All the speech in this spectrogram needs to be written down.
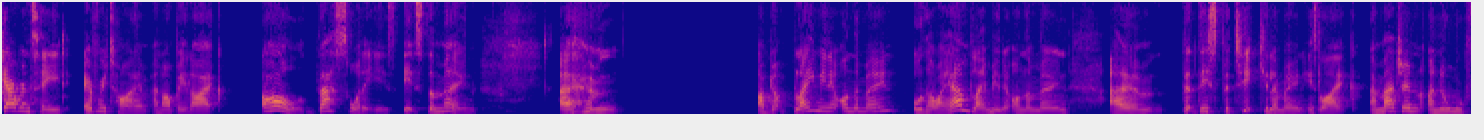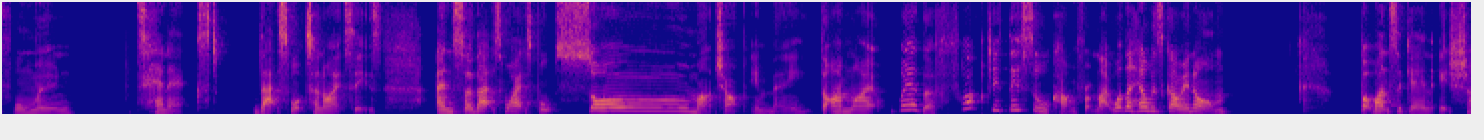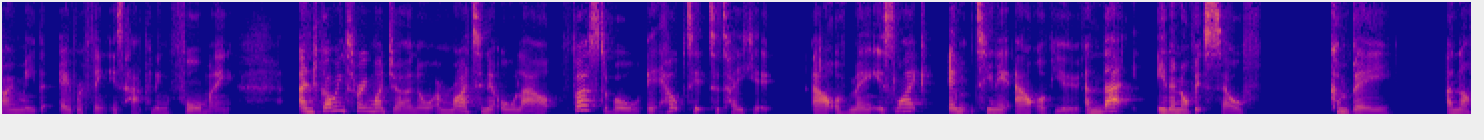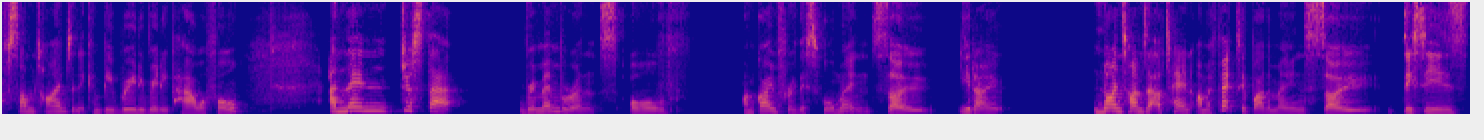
guaranteed every time and I'll be like, "Oh, that's what it is. It's the moon." Um I'm not blaming it on the moon, although I am blaming it on the moon. Um, but this particular moon is like imagine a normal full moon 10x. That's what tonight's is. And so that's why it's brought so much up in me that I'm like, where the fuck did this all come from? Like, what the hell is going on? But once again, it's shown me that everything is happening for me. And going through my journal and writing it all out, first of all, it helped it to take it out of me. It's like emptying it out of you. And that, in and of itself, can be enough sometimes and it can be really, really powerful. And then just that remembrance of I'm going through this full moon. So, you know, nine times out of 10, I'm affected by the moons. So this is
